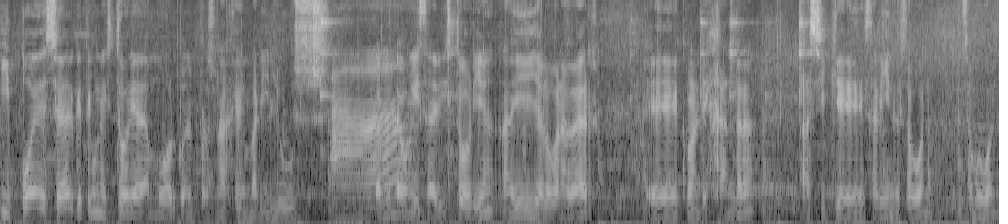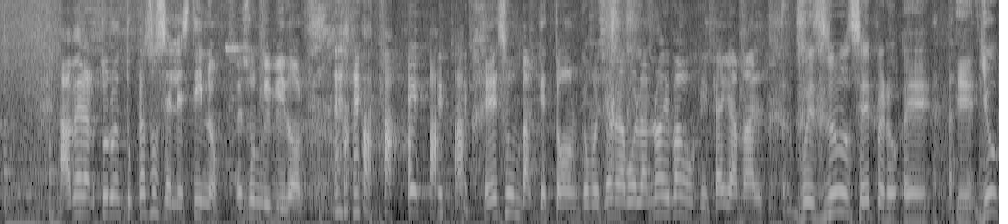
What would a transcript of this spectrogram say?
Y puede ser que tenga una historia de amor con el personaje de Mariluz, Ah. la protagonista de la historia. Ahí ya lo van a ver eh, con Alejandra. Así que está lindo, está bueno, está muy bueno. A ver, Arturo, en tu caso, Celestino es un vividor. es un baquetón. Como decía mi abuela, no hay vago que caiga mal. Pues no lo sé, pero eh, eh, yo,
